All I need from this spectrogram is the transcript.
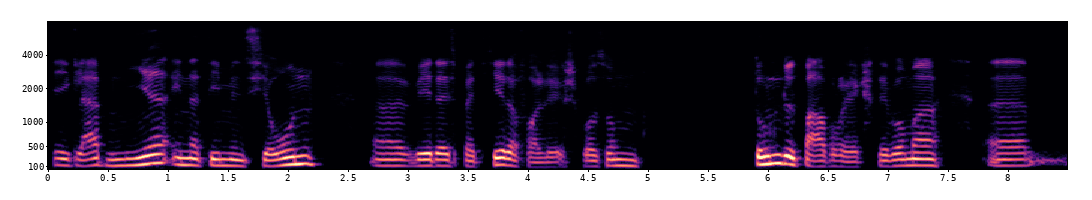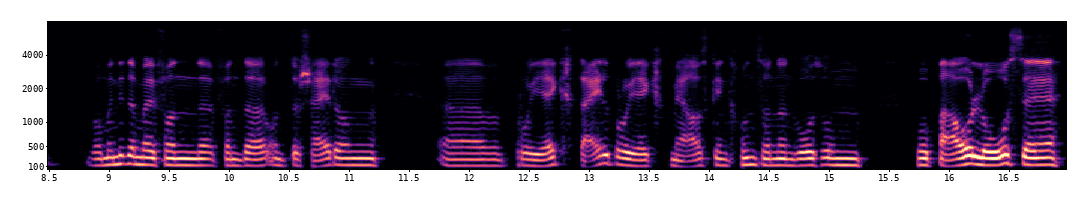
ich glaube nie in einer Dimension, wie das bei dir der Fall ist, wo es um Tunnelbauprojekte, wo man, wo man nicht einmal von, von der Unterscheidung äh, Projekt, Teilprojekt mehr ausgehen kann, sondern wo es um, wo Baulose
